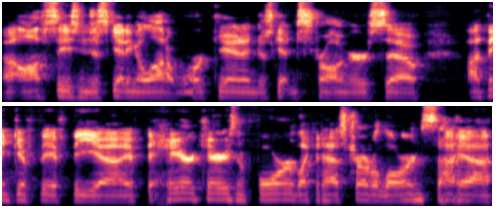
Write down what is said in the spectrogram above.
uh, offseason just getting a lot of work in and just getting stronger. So I think if the if the uh, if the hair carries him forward like it has Trevor Lawrence, I uh,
